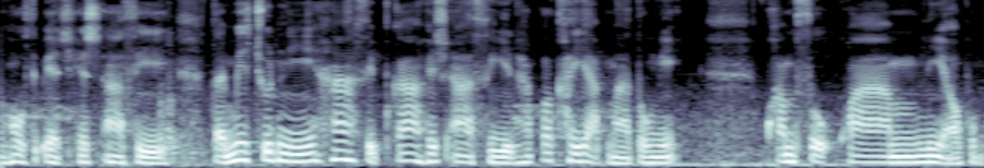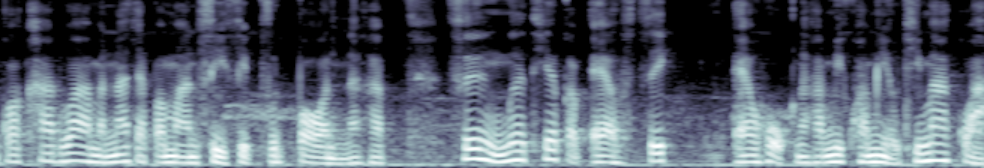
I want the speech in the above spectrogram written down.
60-61 HRC แต่มีดชุดนี้ 59 HRC นะครับ ก็ขยับมาตรงนี้ ความสุความเหนียวผมก็คาดว่ามันน่าจะประมาณ 40 ฟุตปอนด์นะครับ ซึ่งเมื่อเทียบกับ L6 L6 นะครับ มีความเหนียวที่มากกว่า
